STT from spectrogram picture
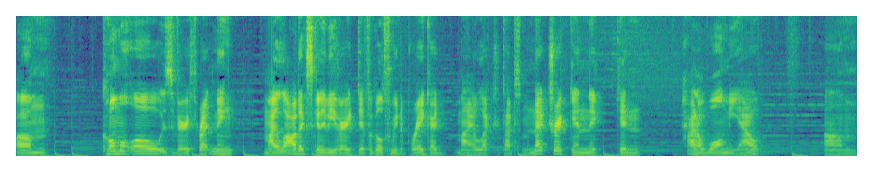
Um, Kommo-o is very threatening. Milotic's going to be very difficult for me to break. I, my electric type's electric, and it can kind of wall me out. Um,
